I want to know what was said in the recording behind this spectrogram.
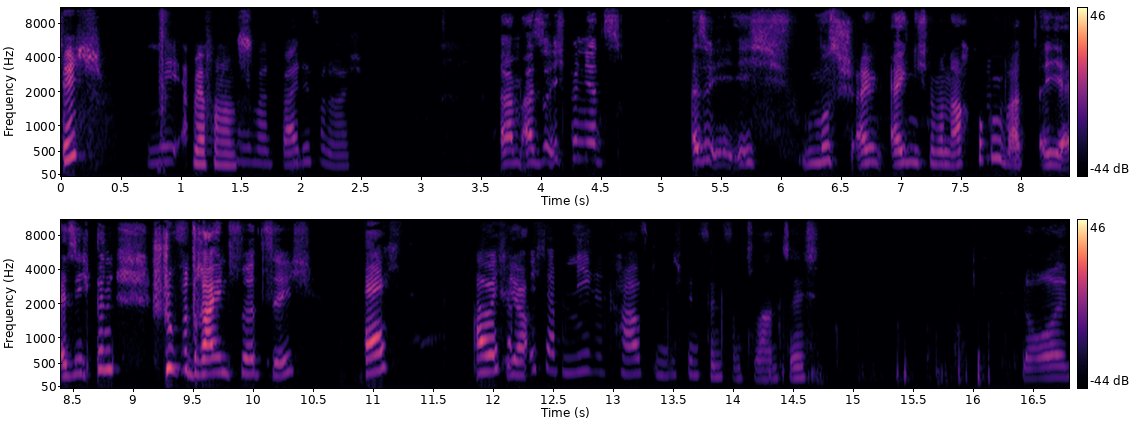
Ich? Nee, Wer von uns? jemand, beide von euch. Ähm, also ich bin jetzt. Also ich muss eigentlich nochmal nachgucken. Warte, äh, also ich bin Stufe 43. Echt? Aber ich habe Ja. ich hab nie gekauft und ich bin 25. Lol.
